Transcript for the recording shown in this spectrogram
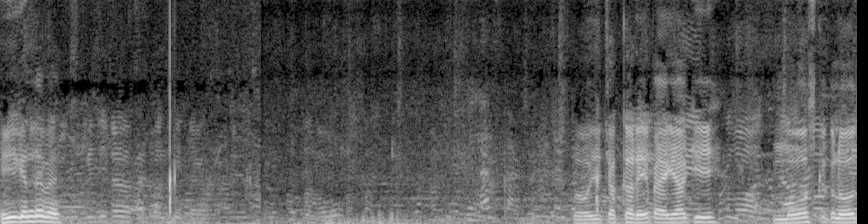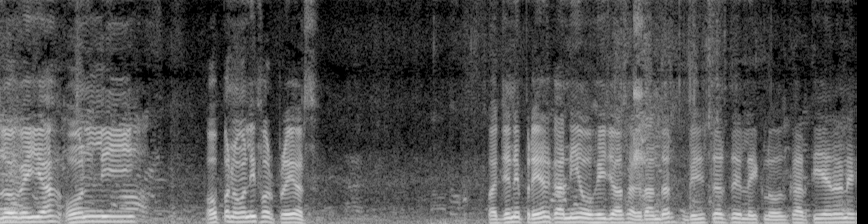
ਕੀ ਕਹਿੰਦੇ ਵੇ ਤੋ ਜੀ, ਚੱਕਰ ਇਹ ਪੈ ਗਿਆ ਕਿ ਮੋਸਕ ਕਲੋਜ਼ ਹੋ ਗਈ ਆ। Only open only for prayers ਪਰ ਜਿਹਨੇ ਪ੍ਰੇਅਰ ਕਰਨੀ ਆ, ਉਹੀ ਜਾ ਸਕਦਾ ਅੰਦਰ। ਵਿਜ਼ਿਟਰਸ ਦੇ ਲਈ ਕਲੋਜ਼ ਕਰਤੀ ਹੈ ਇਹਨਾਂ ਨੇ।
